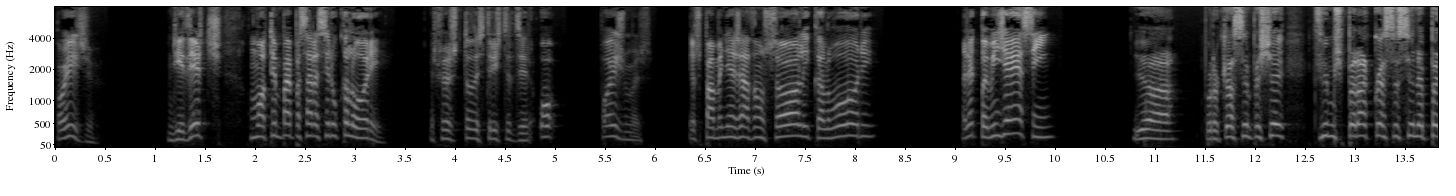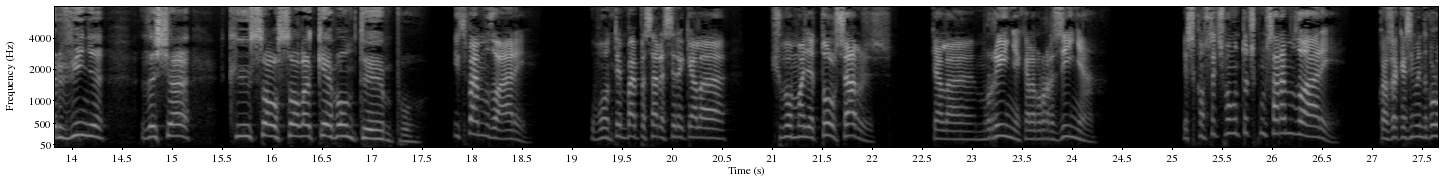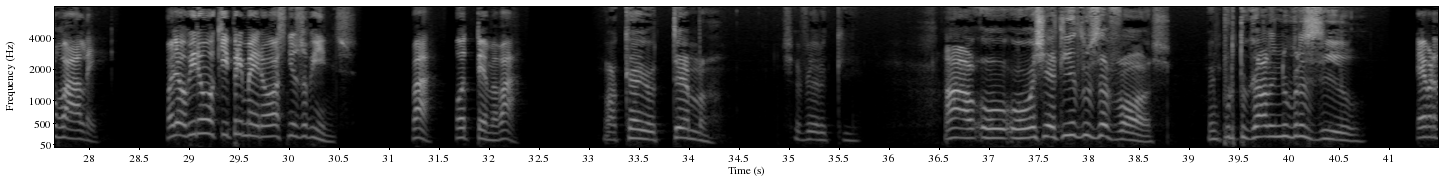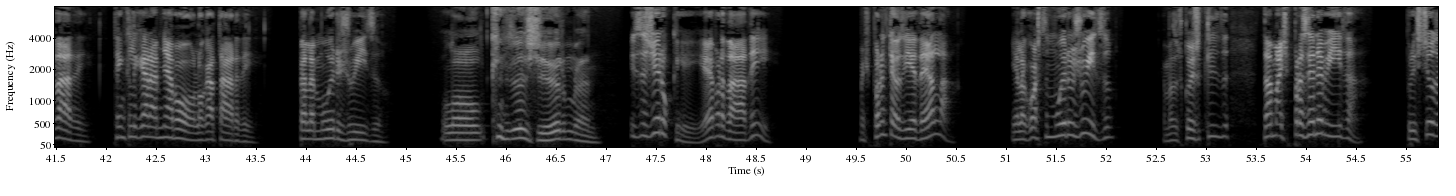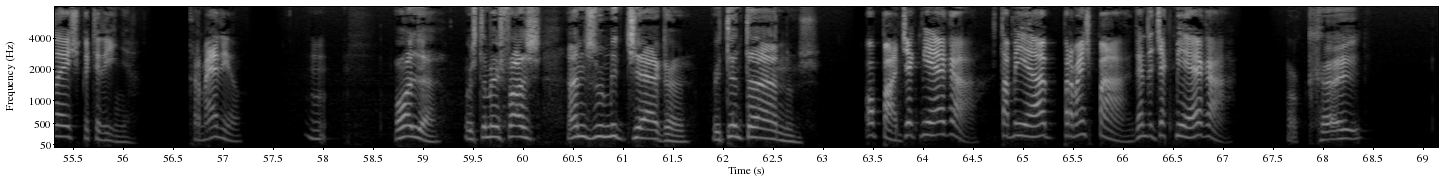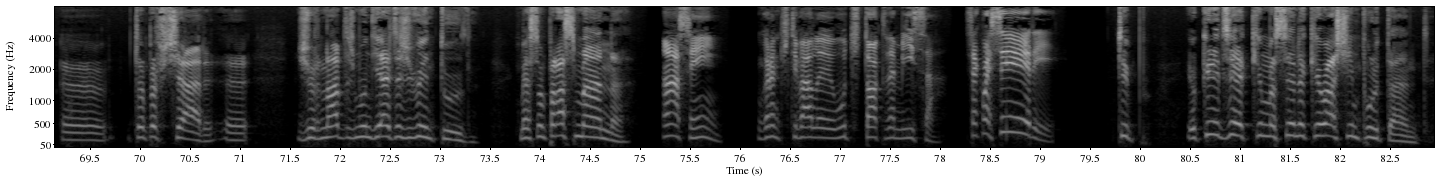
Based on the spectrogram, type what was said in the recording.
pois. Um dia destes, o mau tempo vai passar a ser o calor. As pessoas todas tristes a dizer, oh, pois, mas eles para amanhã já dão sol e calor. Olha que para mim já é assim. Já. Yeah. Por acaso sempre achei que devíamos parar com essa cena parvinha de achar que só o sol é que é bom tempo. Isso vai mudar. O bom tempo vai passar a ser aquela chuva molha tolo, sabes? Aquela morrinha, aquela borrazinha. Esses conceitos vão todos começar a mudar. Por causa do aquecimento global. Olha, ouviram aqui primeiro, ó, senhores ouvintes. Vá, outro tema, vá. Ok, o tema. Deixa eu ver aqui. Ah, hoje é dia dos avós. Em Portugal e no Brasil. É verdade. Tenho que ligar à minha avó logo à tarde. Para ela moer o juízo. Lol, que exagero, mano. Exagero o quê? É verdade. Mas pronto, é o dia dela. Ela gosta de moer o juízo. É uma das coisas que lhe dá mais prazer na vida. Por isso eu deixo, coitadinha. Que remédio? Hum. Olha, hoje também faz anos o Mick Jagger. 80 anos. Opa, Jack Miega. Está bem up. Parabéns, pá. Ganda Jack Miega. Ok. Uh, então, para fechar, uh, Jornadas Mundiais da Juventude. Começam para a semana. Ah, sim. O grande festival Woodstock da Missa. Isso é que vai ser! Tipo, eu queria dizer aqui uma cena que eu acho importante.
